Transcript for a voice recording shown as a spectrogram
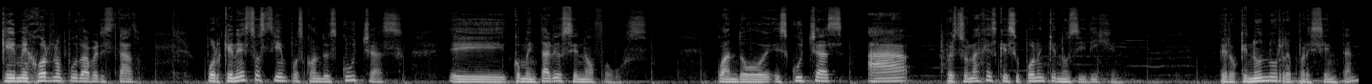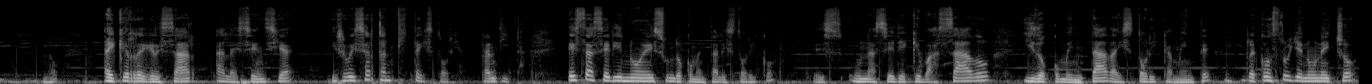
que mejor no pudo haber estado, porque en estos tiempos cuando escuchas eh, comentarios xenófobos, cuando escuchas a personajes que suponen que nos dirigen, pero que no nos representan, ¿no? hay que regresar a la esencia y revisar tantita historia, tantita. Esta serie no es un documental histórico, es una serie que basado y documentada históricamente reconstruyen un hecho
